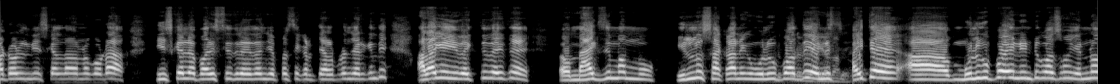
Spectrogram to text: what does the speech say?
ఆటోలను తీసుకెళ్దామన్నా కూడా తీసుకెళ్ళే పరిస్థితి లేదని చెప్పేసి ఇక్కడ తెలపడం జరిగింది. అలాగే ఈ వ్యక్తిది అయితే మ్యాక్సిమం ఇల్లు సకానికి మునిగిపోద్ది. ఎన్ని అయితే ఆ మునిగిపోయిన ఇంటి కోసం ఎన్నో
